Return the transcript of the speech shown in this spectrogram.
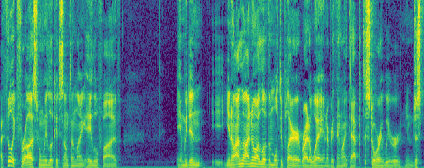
I feel like for us, when we look at something like Halo 5, and we didn't, you know, I, I know I love the multiplayer right away and everything like that, but the story, we were, you know, just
